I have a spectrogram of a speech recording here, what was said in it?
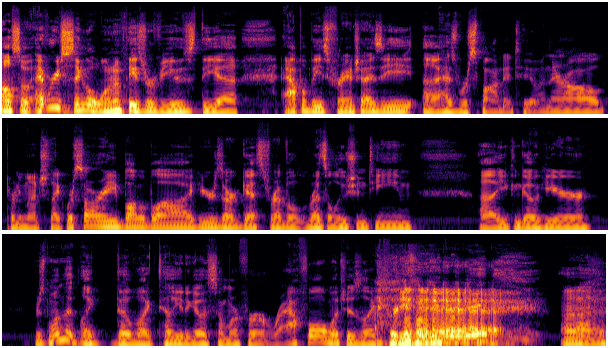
Also, every single one of these reviews, the uh, Applebee's franchisee uh, has responded to, and they're all pretty much like, "We're sorry, blah blah blah. Here's our guest revel- resolution team. Uh, you can go here." There's one that like they'll like tell you to go somewhere for a raffle, which is like pretty funny for me. Uh,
